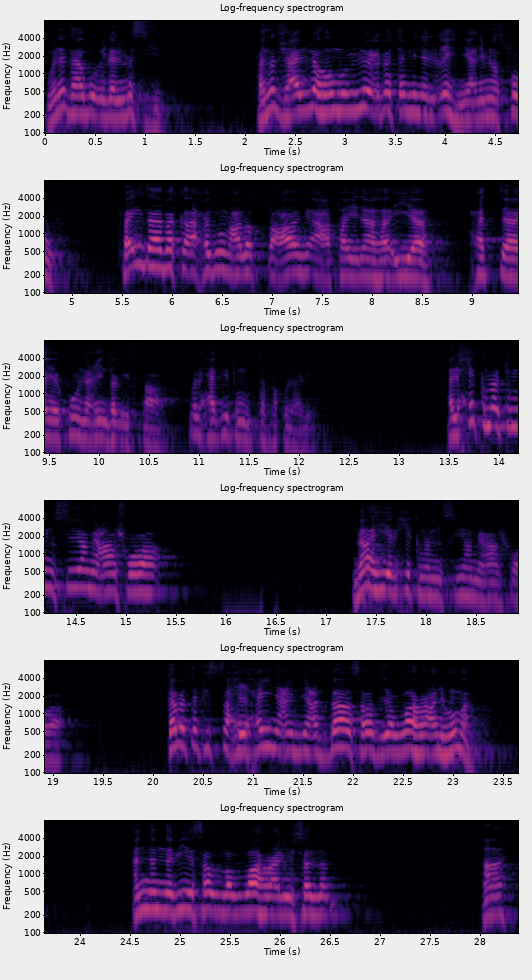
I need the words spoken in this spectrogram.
ونذهب إلى المسجد فنجعل لهم اللعبة من العهن يعني من الصوف. فإذا بكى أحدهم على الطعام أعطيناها إياه حتى يكون عند الإفطار والحديث متفق عليه. الحكمة من صيام عاشوراء. ما هي الحكمة من صيام عاشوراء؟ ثبت في الصحيحين عن ابن عباس رضي الله عنهما أن النبي صلى الله عليه وسلم ها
